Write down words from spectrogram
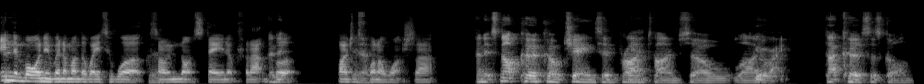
in the morning when I'm on the way to work, because Yeah. I'm not staying up for that. And but I just yeah. want to watch that. and it's not Kirko Chainz in prime time, so like You're right. that curse has gone.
